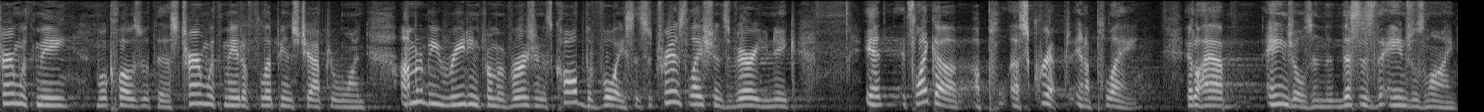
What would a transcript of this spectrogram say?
Turn with me, we'll close with this. Turn with me to Philippians chapter 1. I'm going to be reading from a version, it's called The Voice. It's a translation that's very unique. It, it's like a, a, a script in a play. It'll have angels, and then this is the angels' line.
